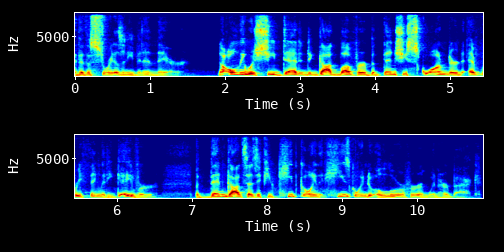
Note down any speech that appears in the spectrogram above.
That the story doesn't even end there. Not only was she dead and did God love her, but then she squandered everything that He gave her. But then God says, if you keep going, that He's going to allure her and win her back.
